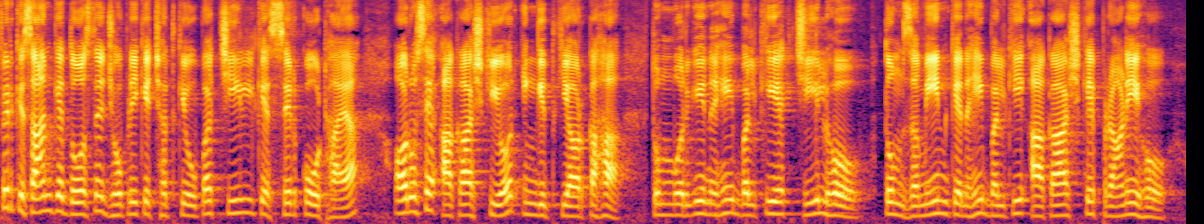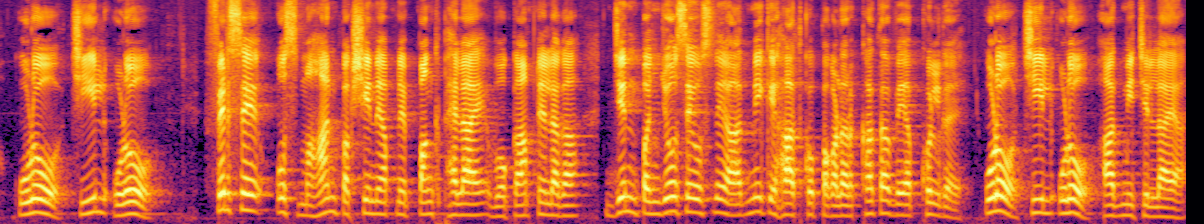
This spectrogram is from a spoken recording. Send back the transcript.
फिर किसान के दोस्त ने झोपड़ी की छत के ऊपर चील के सिर को उठाया और उसे आकाश की ओर इंगित किया और कहा, तुम मुर्गी नहीं, बल्कि एक चील हो। तुम ज़मीन के नहीं, बल्कि आकाश के प्राणी हो। उड़ो, चील उड़ो। फिर से उस महान पक्षी ने अपने पंख फैलाए, वो कांपने लगा। जिन पंजों से उसने आदमी के हाथ को पकड़ रखा था, वे अब खुल गए। उड़ो, चील उड़ो, आदमी चिल्लाया।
